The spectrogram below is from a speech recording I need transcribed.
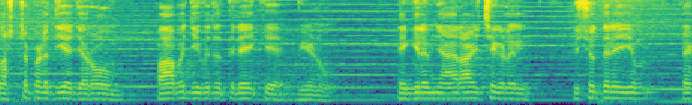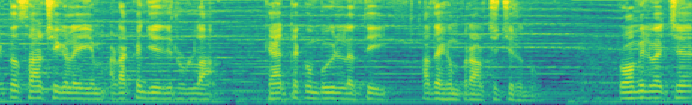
നഷ്ടപ്പെടുത്തിയ ജെറോം പാപജീവിതത്തിലേക്ക് വീണു. എങ്കിലും ഞായറാഴ്ചകളിൽ വിശുദ്ധരെയും രക്തസാക്ഷികളെയും അടക്കം ചെയ്തിട്ടുള്ള കാറ്റക്കുമ്പുകളിലെത്തി അദ്ദേഹം പ്രാർത്ഥിച്ചിരുന്നു. റോമിൽ വെച്ച്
